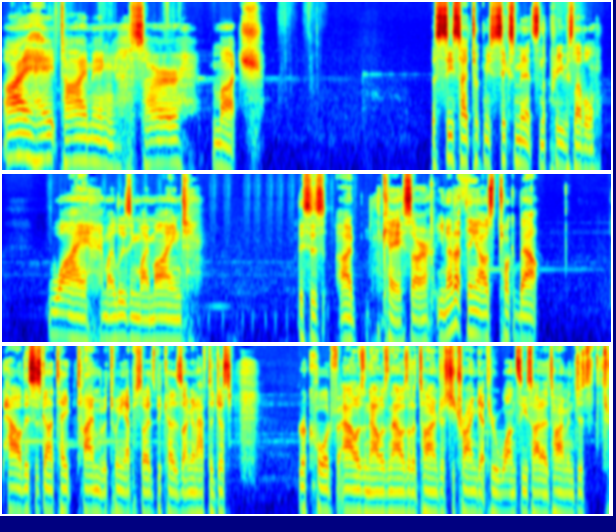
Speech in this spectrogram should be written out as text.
I hate timing so much. The C-side took me six minutes in the previous level. Why am I losing my mind? This is... I... Okay, so... You know that thing I was talking about? How this is gonna take time between episodes because I'm gonna have to just record for hours and hours and hours at a time just to try and get through one C-side at a time and just...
